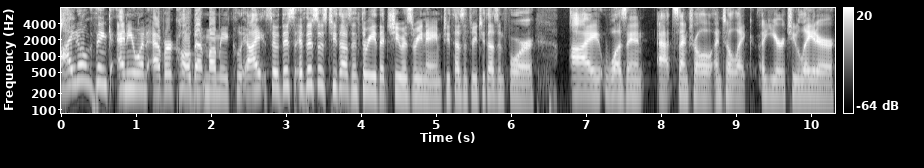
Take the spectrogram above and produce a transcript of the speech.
I don't think anyone ever called that mummy. Cle- I so this if this was 2003 that she was renamed 2003 2004. I wasn't at Central until like a year or two later.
